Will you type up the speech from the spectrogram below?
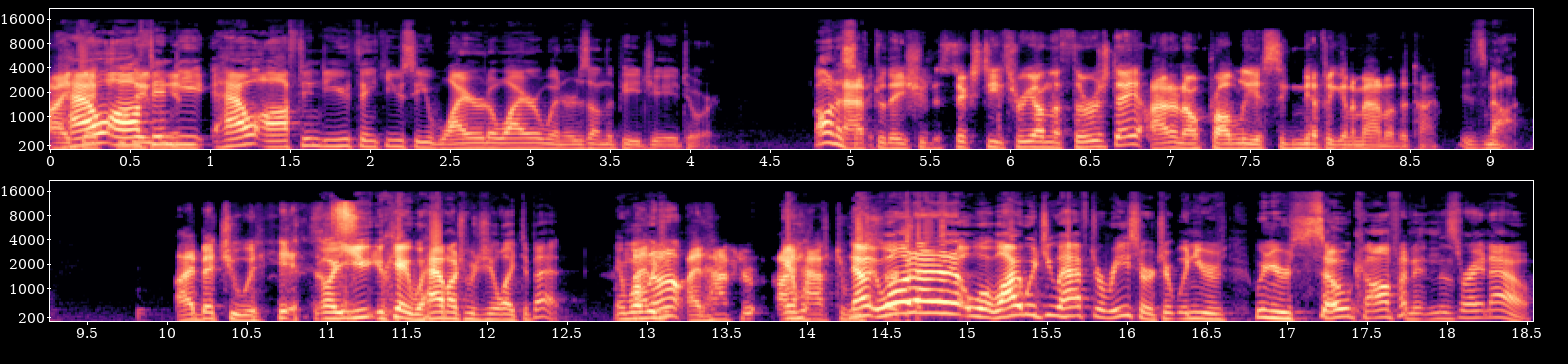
How often do you? How often do you think you see wire to wire winners on the PGA Tour? Honestly, after they shoot a sixty three on the Thursday? I don't know, probably a significant amount of the time. it's not. I bet you it is. Oh, you okay? Well, how much would you like to bet? And I what would don't you? know. I'd have to. I and- have to. No, research well, no, no, no. Why would you have to research it when you're when you're so confident in this right now?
